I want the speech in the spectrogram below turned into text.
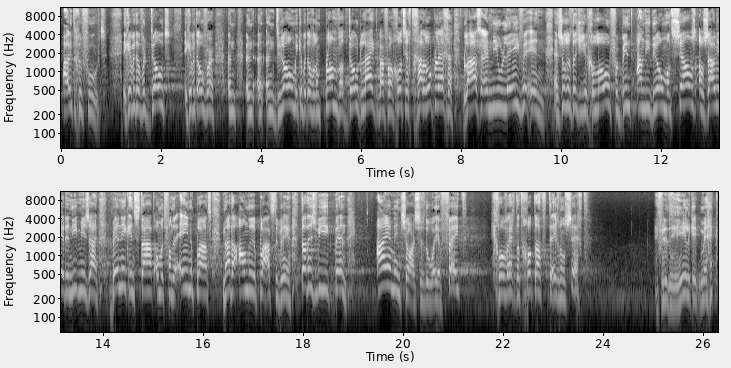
uitgevoerd. Ik heb het over dood. Ik heb het over een, een, een, een droom. Ik heb het over een plan wat dood lijkt, waarvan God zegt: ga erop leggen. Blaas er nieuw leven in. En zorg dat je je geloof verbindt aan die droom. Want zelfs al zou jij er niet meer zijn, ben ik in staat om het van de ene plaats naar de andere plaats te brengen. Dat is wie ik ben. I am in charge of the way of faith. Ik geloof echt dat God dat tegen ons zegt. Ik vind het heerlijk. Ik merk,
